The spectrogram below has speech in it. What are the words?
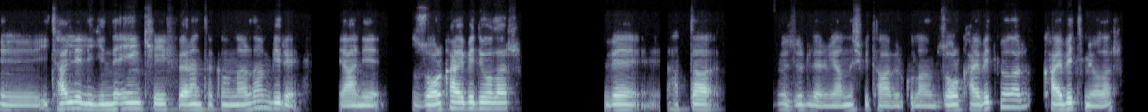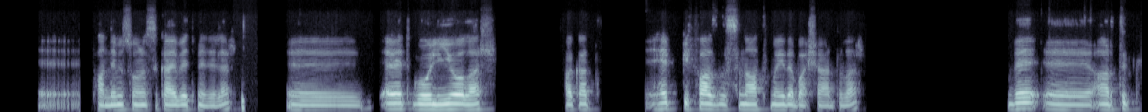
eee, İtalya Ligi'nde en keyif veren takımlardan biri. Yani zor kaybediyorlar ve hatta özür dilerim yanlış bir tabir kullandım. Zor kaybetmiyorlar, kaybetmiyorlar. Eee, pandemi sonrası kaybetmediler. Eee, evet, gol yiyorlar fakat hep bir fazlasını atmayı da başardılar. Ve, eee, artık,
